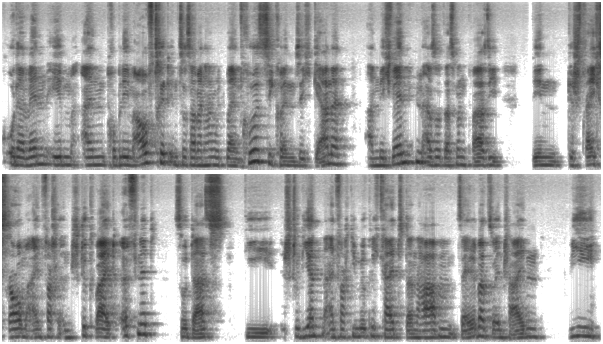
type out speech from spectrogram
oder wenn eben ein Problem auftritt im Zusammenhang mit meinem Kurs, Sie können sich gerne an mich wenden, also dass man quasi den Gesprächsraum einfach ein Stück weit öffnet, so dass die Studierenden einfach die Möglichkeit dann haben, selber zu entscheiden, wie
